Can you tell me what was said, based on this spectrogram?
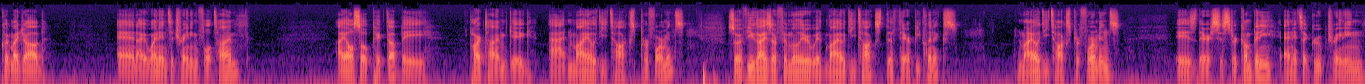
quit my job and I went into training full time I also picked up a part time gig at Myo Detox Performance. So, if you guys are familiar with Myo Detox, the therapy clinics, Myo Detox Performance is their sister company and it's a group training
